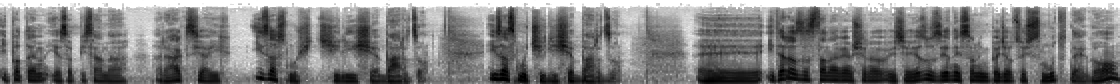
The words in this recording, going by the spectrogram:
I potem jest opisana reakcja ich i zasmucili się bardzo i zasmucili się bardzo. Yy, I teraz zastanawiam się, no wiecie, Jezus z jednej strony im powiedział coś smutnego,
